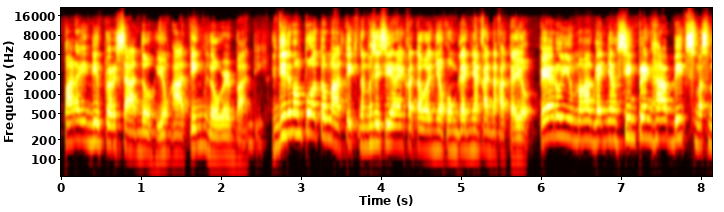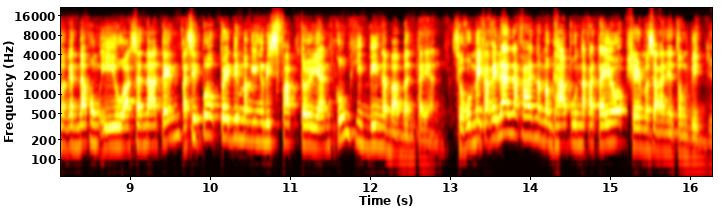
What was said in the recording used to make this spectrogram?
para hindi persado yung ating lower body. Hindi naman po automatic na masisira yung katawan nyo kung ganyan ka nakatayo. Pero yung mga ganyang simpleng habits, mas maganda kung iiwasan natin kasi po pwede maging risk factor yan kung hindi nababantayan. So kung may kakilala ka na maghapong nakatayo, share mo sa kanya tong video.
